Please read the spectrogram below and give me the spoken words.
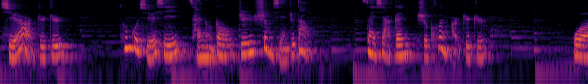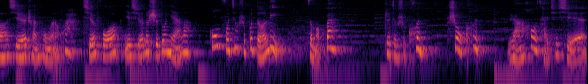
学而知之。通过学习才能够知圣贤之道，在下根是困而知之。我学传统文化，学佛也学了十多年了，功夫就是不得力，怎么办？这就是困，受困，然后才去学，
